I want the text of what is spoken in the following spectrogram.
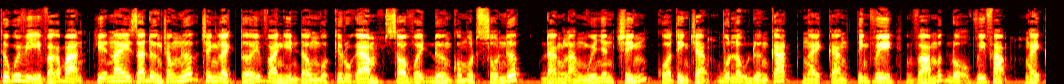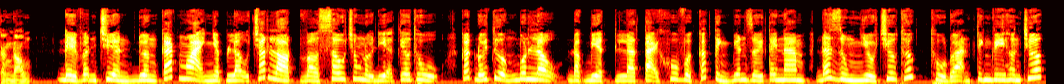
Thưa quý vị và các bạn, hiện nay giá đường trong nước chênh lệch tới vài nghìn đồng một kg so với đường của một số nước đang là nguyên nhân chính của tình trạng buôn lậu đường cát ngày càng tinh vi và mức độ vi phạm ngày càng nóng. Để vận chuyển đường cát ngoại nhập lậu chót lọt vào sâu trong nội địa tiêu thụ, các đối tượng buôn lậu, đặc biệt là tại khu vực các tỉnh biên giới Tây Nam, đã dùng nhiều chiêu thức, thủ đoạn tinh vi hơn trước.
